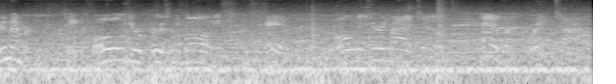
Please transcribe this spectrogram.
Remember, take all your personal belongings. And as long as you're in my town, have a great time.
